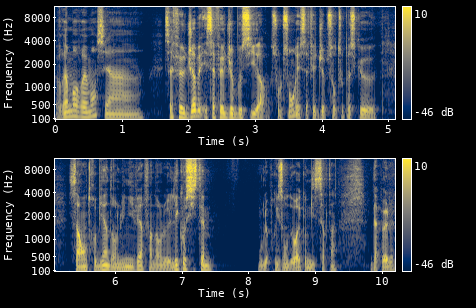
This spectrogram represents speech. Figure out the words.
vraiment, vraiment, c'est un. Ça fait le job, et ça fait le job aussi alors, sur le son, et ça fait le job surtout parce que ça rentre bien dans l'univers, enfin dans l'écosystème, ou la prison dorée, comme disent certains, d'Apple.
